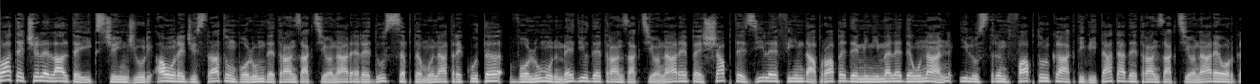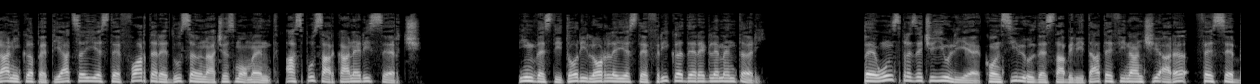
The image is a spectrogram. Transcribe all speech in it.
Toate celelalte exchange-uri au înregistrat un volum de tranzacționare redus săptămâna trecută, volumul mediu de tranzacționare pe șapte zile fiind aproape de minimele de un an, ilustrând faptul că activitatea de tranzacționare organică pe piață este foarte redusă în acest moment, a spus Arcane Research. Investitorilor le este frică de reglementări. Pe 11 iulie, Consiliul de Stabilitate Financiară, FSB,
